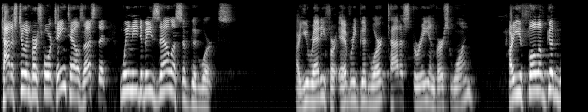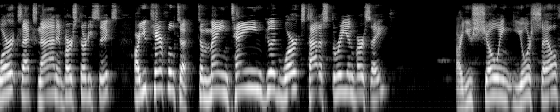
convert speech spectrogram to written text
Titus 2 and verse 14 tells us that we need to be zealous of good works. Are you ready for every good work? Titus 3 and verse 1. Are you full of good works? Acts 9 and verse 36. Are you careful to, to maintain good works? Titus 3 and verse 8. Are you showing yourself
